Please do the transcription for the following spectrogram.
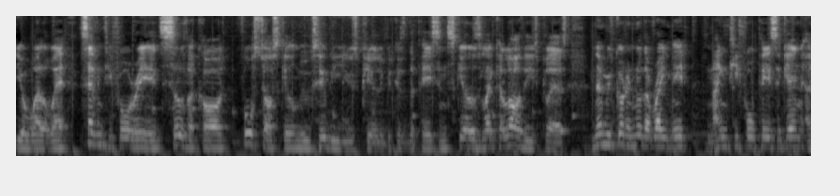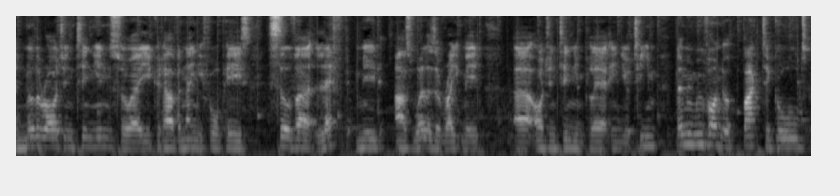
you're well aware. 74 rated, silver card, 4 star skill moves. He'll be used purely because of the pace and skills, like a lot of these players. And then we've got another right mid, 94 pace again, another Argentinian. So uh, you could have a 94 pace silver left mid as well as a right mid. Uh, Argentinian player in your team. Then we move on to back to gold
